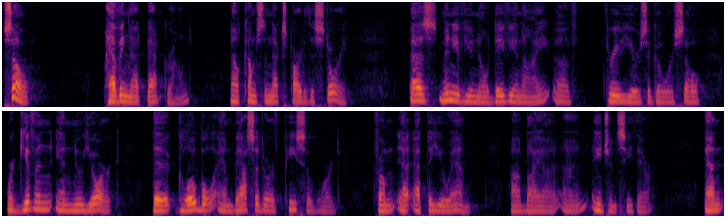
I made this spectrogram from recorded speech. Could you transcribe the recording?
So, having that background, now comes the next part of the story. As many of you know, Davy and I, uh, three years ago or so, were given in New York the Global Ambassador of Peace Award from at, the UN uh, by a, an agency there. And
